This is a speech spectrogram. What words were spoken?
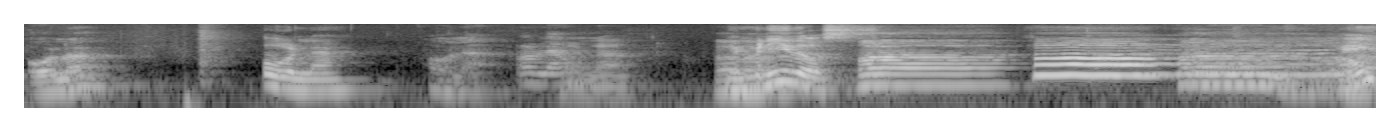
Hola. Hola. Hola. Hola. Hola. Bienvenidos. Hola. A un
